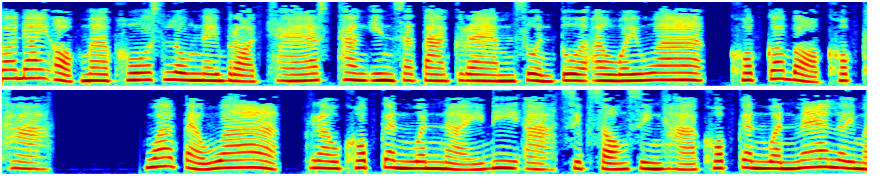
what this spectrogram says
ก็ได้ออกมาโพสต์ลงในบรอดแคสต์ทางอินสตาแกรมส่วนตัวเอาไว้ว่า คบก็บอกคบค่ะ ว่าแต่ว่าเราคบกันวันไหนดีอะ 12 สิงหาคบกันวันแม่เลยไหม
